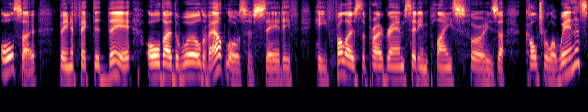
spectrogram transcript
also been affected there. Although the World of Outlaws have said if he follows the program set in place for his uh, cultural awareness,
